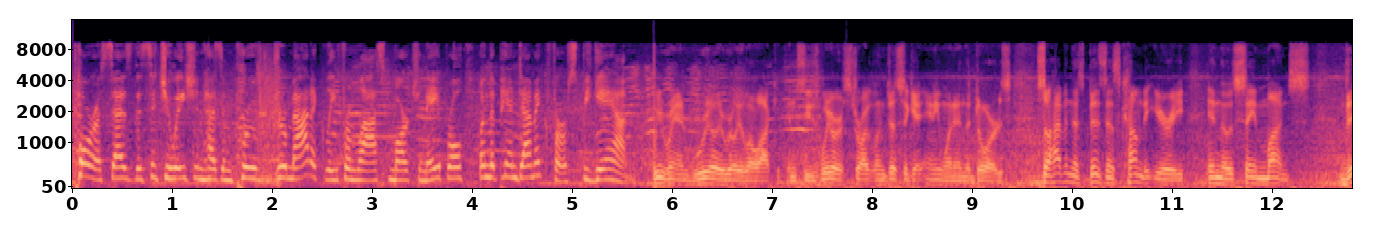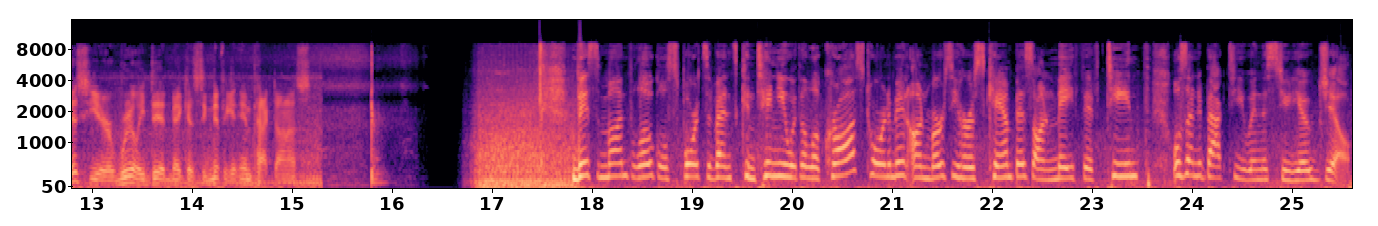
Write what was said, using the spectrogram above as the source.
Pora says the situation has improved dramatically from last March and April when the pandemic first began. We ran really, really low occupancies. We were struggling just to get anyone in the doors. So having this business come to Erie in those same months this year really did make a significant impact on us. This month, local sports events continue with a lacrosse tournament on Mercyhurst campus on May 15th. We'll send it back to you in the studio, Jill.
